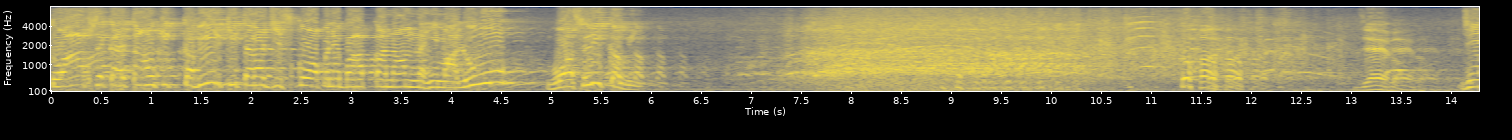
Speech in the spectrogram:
तो आपसे कहता हूँ कि कबीर की तरह जिसको अपने बाप का नाम नहीं मालूम वो असली कवि जय हो। जी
